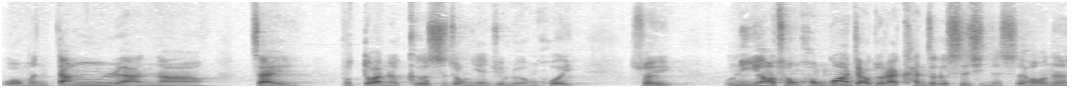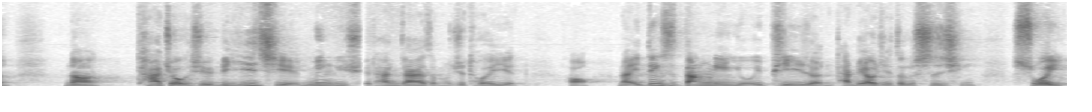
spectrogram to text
我们当然呢、啊，在不断的各式中间去轮回，所以。你要从宏观的角度来看这个事情的时候呢，那他就去理解命理学，他应该怎么去推演。好，那一定是当年有一批人他了解这个事情，所以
